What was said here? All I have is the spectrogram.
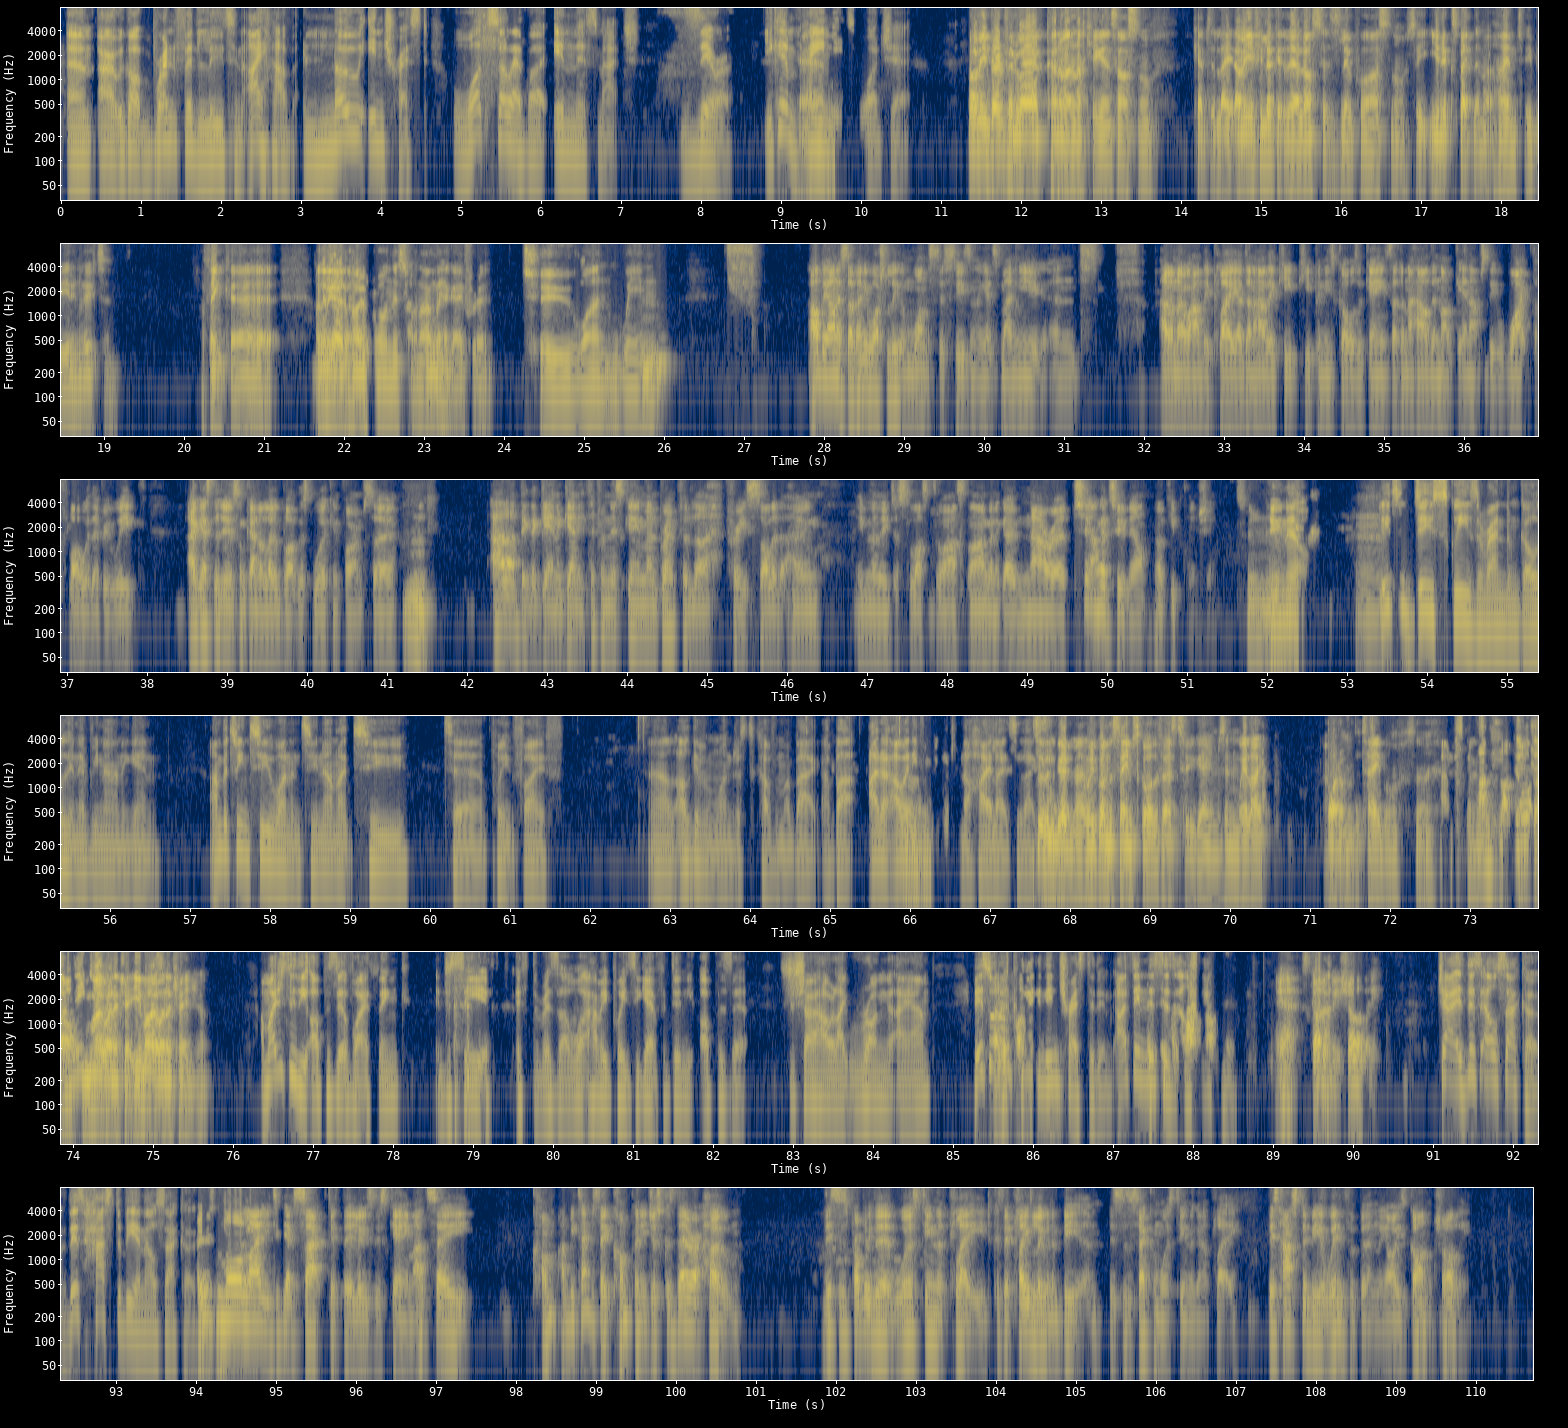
Um, all right, we got Brentford Luton. I have no interest whatsoever in this match. Zero. You can pay Yeah. me to watch it. Well, I mean, Brentford were kind of unlucky against Arsenal. Kept it late. I mean, if you look at their losses, Liverpool, Arsenal, so you'd expect them at home to be beating Luton. I think uh, I'm going to go with the home rule on this one. I'm going to go for a two-one win. I'll be honest, I've only watched Luton once this season against Man U, and I don't know how they play. I don't know how they keep keeping these goals against. I don't know how they're not getting absolutely wiped the floor with every week. I guess they're doing some kind of low block that's working for them. So Hmm. I don't think they're getting again anything from this game, man. Brentford are pretty solid at home, even though they just lost to Arsenal. I'm going to go narrow. Two, I'm going to 2 0. I'll keep a clean sheet. 2 0. Mm. Luton do squeeze a random goal in every now and again. I'm between 2 1 and 2 0. I'm like 2 to 0.5. I'll, I'll give him one just to cover my back. Uh, But I don't. I won't No. even be watching the highlights of that. This isn't good, man. We've gone the same score the first two games, and we're like bottom of the table. So I'm just gonna. I'm not You know doing what, I draw. may you might want to change. You might want to change that. I might just do the opposite of what I think and just see if if the result, what how many points you get for doing the opposite, to show how like wrong I am. This one Oh, I'm one- kind of interested in. I think this is El Sacco. Yeah, it's got to be, surely. Chat, is this El Sacco? This has to be an El Sacco. Who's more likely to get sacked if they lose this game? I'd say, com- I'd be tempted to say Kompany, just because they're at home. This is probably the worst team they've played because they played Luton and beat them. This is the second worst team they're going to play. This has to be a win for Burnley, or he's gone, surely.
